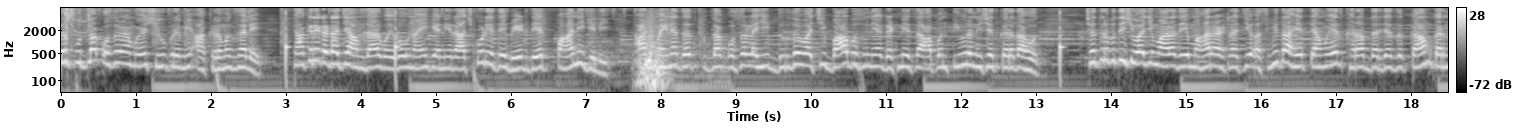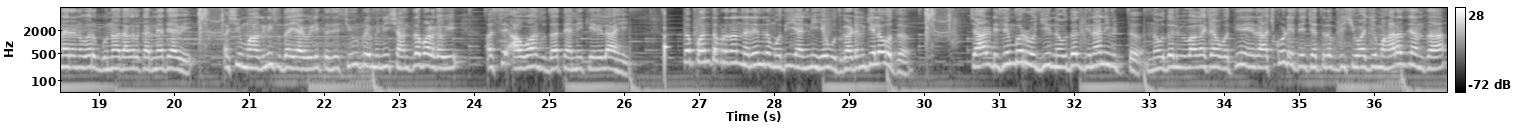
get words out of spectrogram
तर पुतला कोसळल्यामुळे शिवप्रेमी आक्रमक झाले. ठाकरे गटाचे आमदार वैभव नाईक यांनी राजकोट येथे भेट देत पाहणी केली. आठ महिन्यातच पुतळा कोसळला. ही दुर्दैवाची बाब असून या घटनेचा आपण तीव्र निषेध करत आहोत. छत्रपती शिवाजी महाराज हे महाराष्ट्राची अस्मिता आहेत त्यामुळेच खराब दर्जाचं काम करणाऱ्यांवर गुन्हा दाखल करण्यात यावे अशी मागणी सुद्धा यावेळी तसेच शिवप्रेमींनी शांतता बाळगावी असे आव्हान सुद्धा त्यांनी केलेलं आहे. तर पंतप्रधान नरेंद्र मोदी यांनी हे उद्घाटन केलं होतं. चार डिसेंबर रोजी नौदल दिनानिमित्त नौदल विभागाच्या वतीने राजकोट येथे छत्रपती शिवाजी महाराज यांचा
